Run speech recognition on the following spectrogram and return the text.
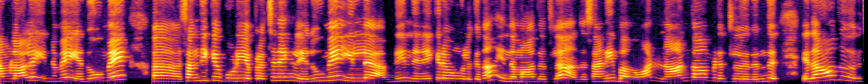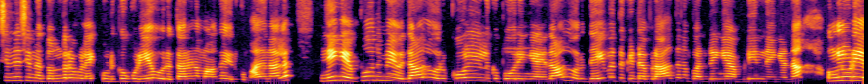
நம்மளால இன்னுமே எதுவுமே ஆஹ் சந்திக்கக்கூடிய பிரச்சனைகள் எதுவுமே இல்லை அப்படின்னு நினைக்கிறவங்களுக்கு தான் இந்த மாதத்துல அந்த சனி பகவான் நான்காம் இடத்துல இருந்து ஏதாவது ஒரு சின்ன சின்ன தொந்தரவுகளை கொடுக்கக்கூடிய ஒரு தருணமாக இருக்கும். அதனால நீங்க எப்போதுமே ஏதாவது ஒரு கோயிலுக்கு போறீங்க ஏதாவது ஒரு தெய்வத்துக்கிட்ட பிரார்த்தனை பண்றீங்க அப்படின்னீங்கன்னா உங்களுடைய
